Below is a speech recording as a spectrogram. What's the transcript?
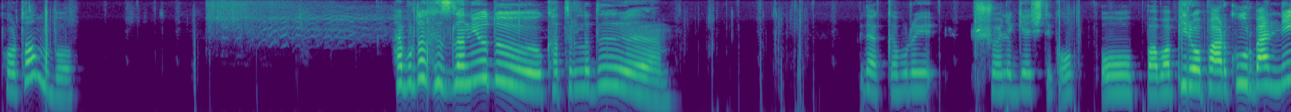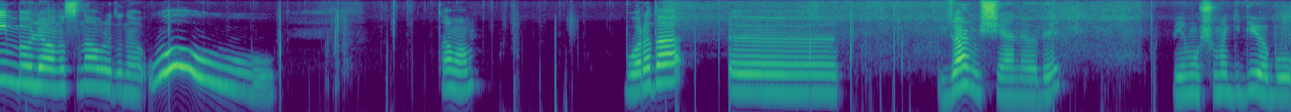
Portal mı bu? Ha burada hızlanıyorduk. Hatırladım. Bir dakika burayı şöyle geçtik. Hop hop baba piro parkur. Ben neyim böyle anasını avradını. Uuu. Tamam. Bu arada ee, güzelmiş yani öbi. Benim hoşuma gidiyor bu.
